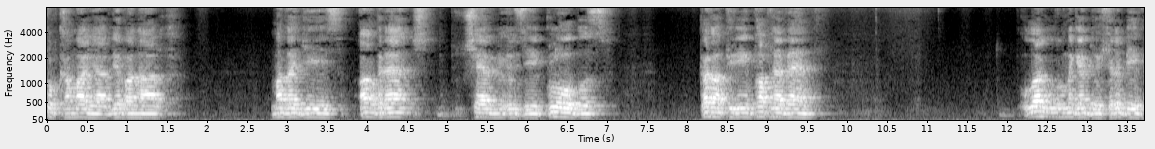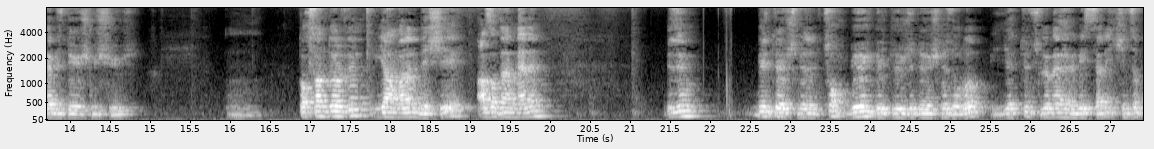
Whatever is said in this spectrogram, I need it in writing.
Akop Kamarya, Levanarx, Madagiz, Ağdərə şəhərinin özü, Globus, Qarapirin, Paplevənd. Onlar uğruna gəlib döyüşlərə bir yerdə biz döyüşmüşük. 94-ün yanvarın 5-i Azadan mənim bizim bir döyüşümüz, çok büyük bir döyüşü döyüşümüz olub. 700 km hərbi hissənin 2-ci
